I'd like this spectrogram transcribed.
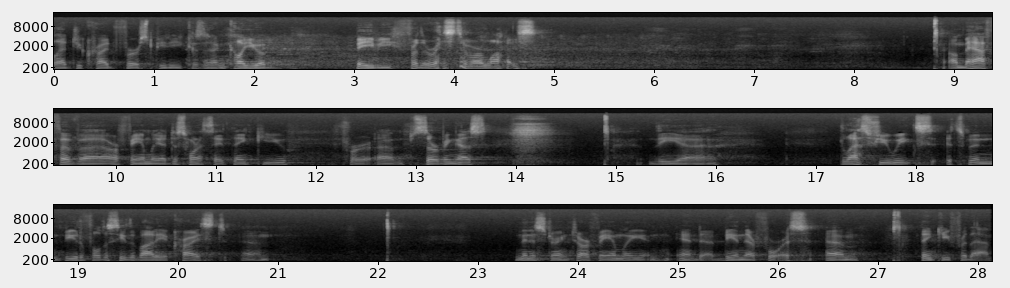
Glad you cried first, Petey, because I can call you a baby for the rest of our lives. On behalf of uh, our family, I just want to say thank you for um, serving us. The, uh, the last few weeks, it's been beautiful to see the body of Christ um, ministering to our family and, and uh, being there for us. Um, thank you for that.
